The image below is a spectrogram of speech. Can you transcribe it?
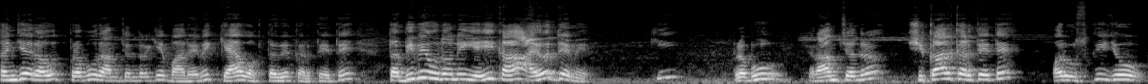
संजय राउत प्रभु रामचंद्र के बारे में क्या वक्तव्य करते थे, तभी भी उन्होंने यही कहा अयोध्या में कि प्रभु रामचंद्र शिकार करते थे और उसकी जो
